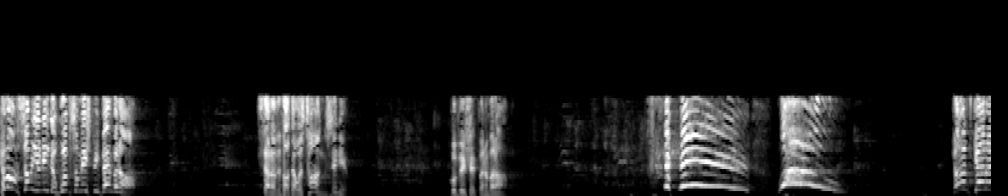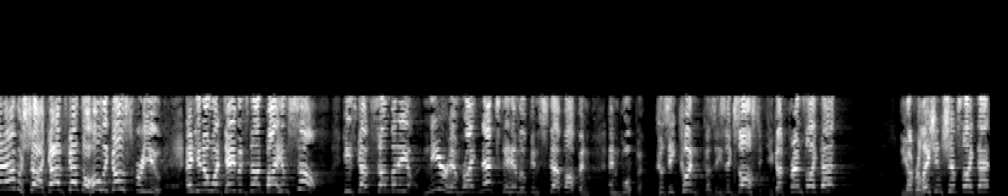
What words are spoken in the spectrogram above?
Come on, some of you need to whoop some Ishbi ben Benob. Sounded, I thought that was tongues, didn't you? Whoop Ishbi ben Benob. Whoa! God's got an Abishai. God's got the Holy Ghost for you. And you know what? David's not by himself. He's got somebody near him, right next to him, who can step up and, and whoop him. Because he couldn't, because he's exhausted. You got friends like that? You got relationships like that?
